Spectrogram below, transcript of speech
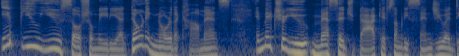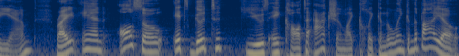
if you use social media, don't ignore the comments and make sure you message back if somebody sends you a DM right? And also, it's good to use a call to action like clicking the link in the bio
